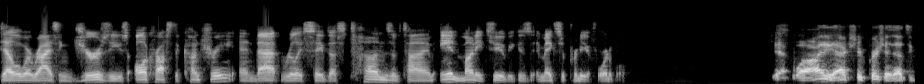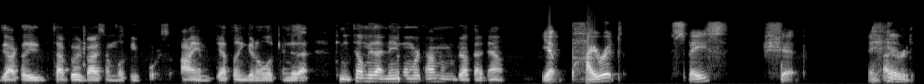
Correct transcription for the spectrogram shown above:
Delaware Rising jerseys all across the country, and that really saved us tons of time and money too because it makes it pretty affordable. Yeah, well, I actually appreciate it. That's exactly the type of advice I'm looking for. So I am definitely going to look into that. Can you tell me that name one more time? I'm going to jot that down. Yep, Pirate Space Ship. Pirate.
